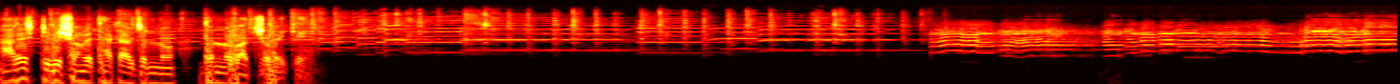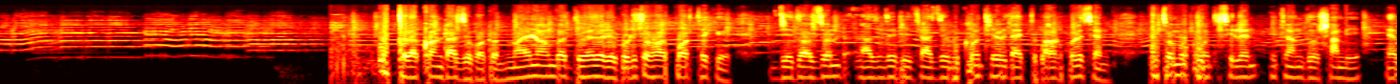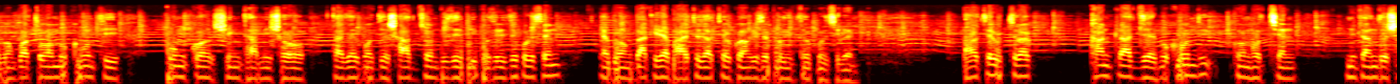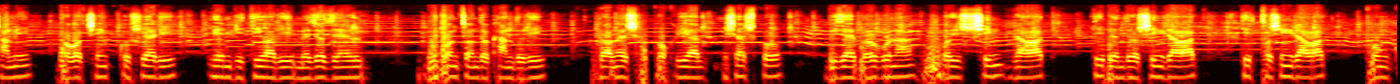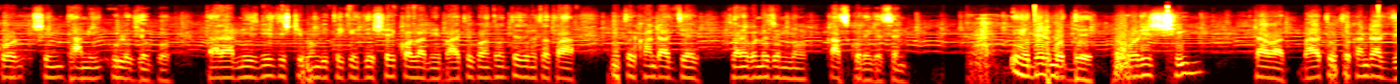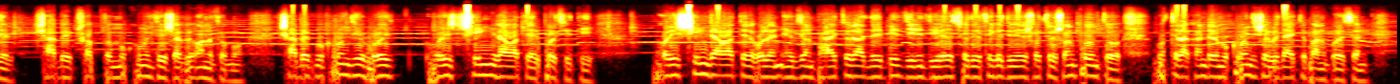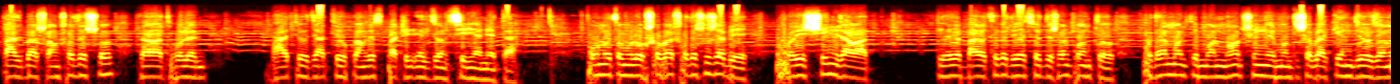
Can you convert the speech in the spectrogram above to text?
আর S টিভির সঙ্গে থাকার জন্য ধন্যবাদ সবাইকে। উত্তরাখণ্ড রাজ্য গঠন। নয় নভেম্বর দুই হাজারে গঠিত হওয়ার পর থেকে যে দশজন রাজনীতিবিদ রাজ্যের মুখ্যমন্ত্রী হিসেবে দায়িত্ব পালন করেছেন, প্রথম মুখ্যমন্ত্রী ছিলেন নিত্যানন্দ স্বামী এবং বর্তমান মুখ্যমন্ত্রী পুঙ্কর সিং ধামি সহ তাদের মধ্যে সাতজন বিজেপি প্রতিনিধিত্ব করেছেন এবং বাকিরা ভারতীয় জাতীয় কংগ্রেসের প্রতিনিধিত্ব করেছিলেন। ভারতের উত্তরাখণ্ড রাজ্যের মুখ্যমন্ত্রীগণ হচ্ছেন Nityanand Swami, Bhagat Singh Koshyari, N D Tiwari, major general Bhuwan Chandra Khanduri, Ramesh Pokhriyal Nishank, Vijay Bahuguna Harish Singh Rawat Trivendra Singh Rawat, Tirath Singh Rawat Pushkar Singh Dhami উল্লেখযোগ্য। তারা নিজ নিজ দৃষ্টিভঙ্গি থেকে দেশের কল্যাণে ভারতীয় গণতন্ত্রের জন্য তথা উত্তরাখণ্ড রাজ্যের জনগণের জন্য কাজ করে গেছেন। এদের মধ্যে হরিশ সিং রাওয়াত ভারতের উত্তরাখণ্ড রাজ্যের সাবেক সপ্তম মুখ্যমন্ত্রী হিসাবে অন্যতম। সাবেক মুখ্যমন্ত্রী হরি- সিং রাওয়াতের পরিচিতি। হরিশ সিং রাওয়াতের হলেন একজন ভারতীয় রাজনীতিবিদ যিনি দুই হাজার চোদ্দ থেকে দুই হাজার সতেরো সন পর্যন্ত উত্তরাখণ্ডের মুখ্যমন্ত্রী হিসেবে দায়িত্ব পালন করেছেন। পাঁচবার সংসদ সদস্য রাওয়াত হলেন ভারতীয় জাতীয় কংগ্রেস পার্টির একজন সিনিয়র নেতা। পনেরোতম লোকসভার সদস্য হিসাবে হরিশ সিং রাওয়াত। দুই হাজার থেকে দুই হাজার চোদ্দ সন পর্যন্ত প্রধানমন্ত্রী মনমোহন সিং এর মন্ত্রিসভার কেন্দ্রীয় জন,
